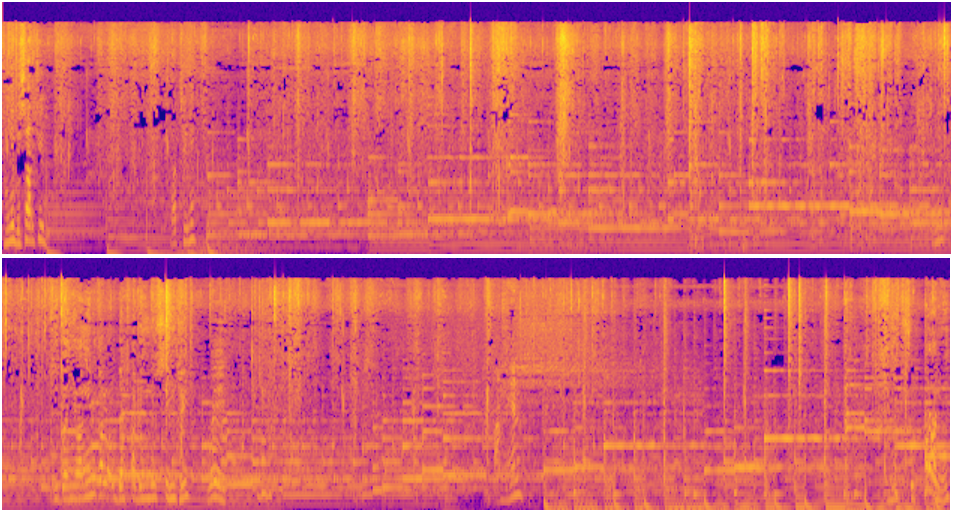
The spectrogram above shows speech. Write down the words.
ini besar cuy. Lihat sini. Ini di Banyuwangi ini kalau udah kadung musim cuy. Weh. Panen. Ini super nih.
